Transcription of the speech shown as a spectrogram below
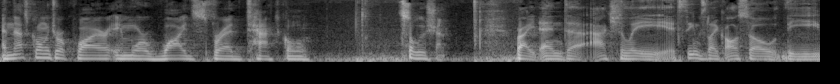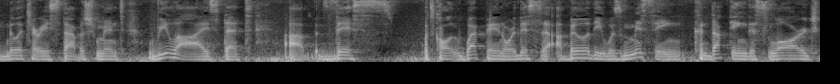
and that's going to require a more widespread tactical solution. Right, and uh, actually, it seems like also the military establishment realized that uh, this what's called weapon or this uh, ability was missing conducting this large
